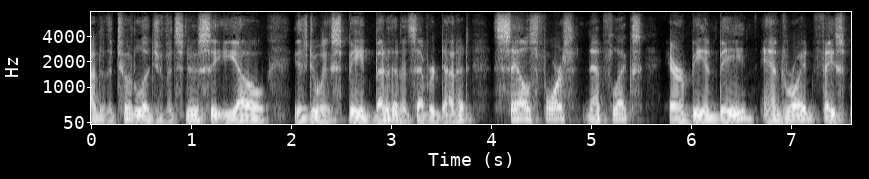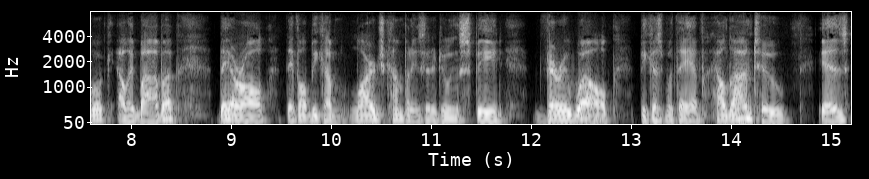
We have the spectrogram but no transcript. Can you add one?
under the tutelage of its new CEO, is doing speed better than it's ever done it. Salesforce, Netflix, Airbnb, Android, Facebook, Alibaba, they are all they've all become large companies that are doing speed very well because what they have held on to is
